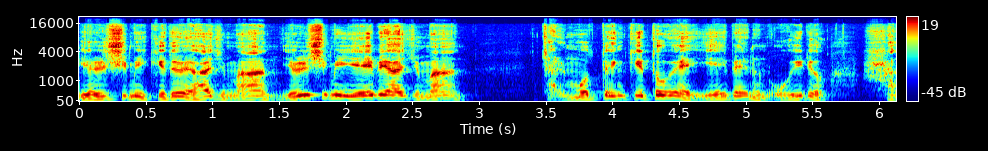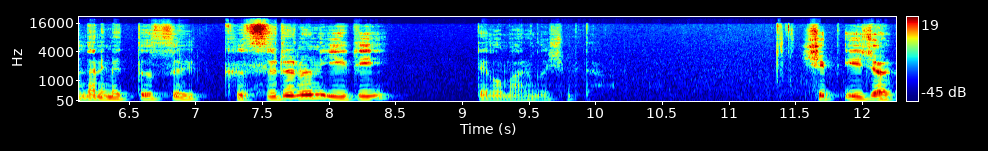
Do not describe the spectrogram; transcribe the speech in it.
열심히 기도해야 하지만, 열심히 예배하지만, 잘못된 기도의 예배는 오히려 하나님의 뜻을 거스르는 일이 되고 마는 것입니다. 12절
